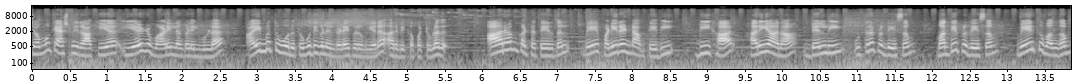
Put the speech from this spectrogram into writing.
ஜம்மு காஷ்மீர் ஆகிய ஏழு மாநிலங்களில் உள்ள ஐம்பத்து ஒரு தொகுதிகளில் நடைபெறும் என அறிவிக்கப்பட்டுள்ளது. ஆறாம் கட்ட தேர்தல் மே பனிரெண்டாம் தேதி பீகார் ஹரியானா டெல்லி உத்தரப்பிரதேசம் மத்திய பிரதேசம் மேற்கு வங்கம்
